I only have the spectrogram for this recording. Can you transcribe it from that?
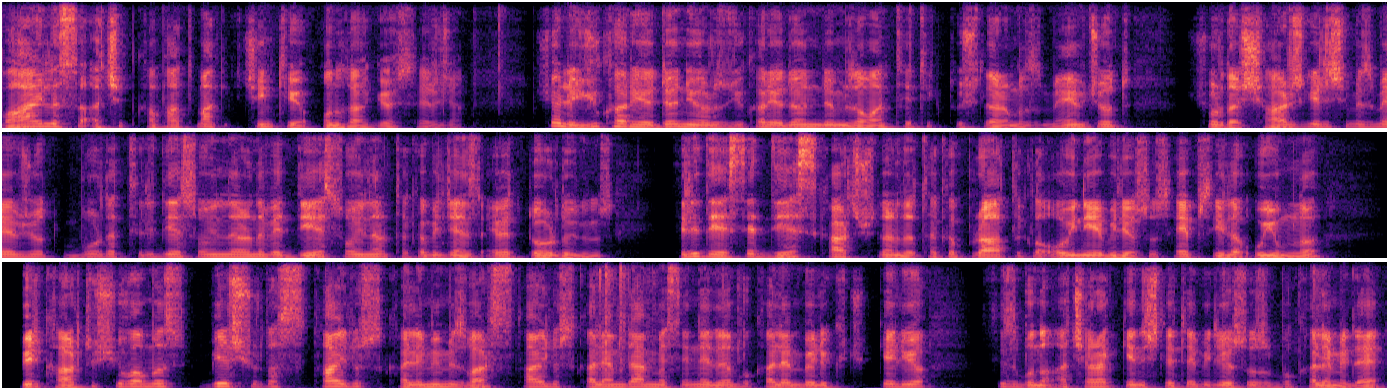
wireless'ı açıp kapatmak için ki onu da göstereceğim. Şöyle yukarıya dönüyoruz. Yukarıya döndüğüm zaman tetik tuşlarımız mevcut. Şurada şarj girişimiz mevcut. Burada 3DS oyunlarını ve DS oyunlarını takabileceğiniz. Evet doğru duydunuz. 3DS'te DS kartuşlarını da takıp rahatlıkla oynayabiliyorsunuz. Hepsiyle uyumlu. Bir kartuş yuvamız, bir şurada stylus kalemimiz var. Stylus kalemden mesela neden? Bu kalem böyle küçük geliyor. Siz bunu açarak genişletebiliyorsunuz. Bu kalemi de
